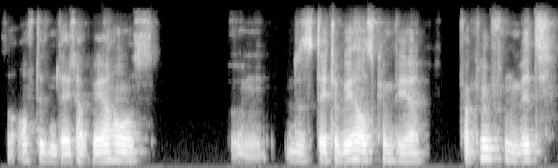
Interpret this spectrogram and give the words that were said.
So auf diesem Data Warehouse, ähm, das Data Warehouse können wir verknüpfen mit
